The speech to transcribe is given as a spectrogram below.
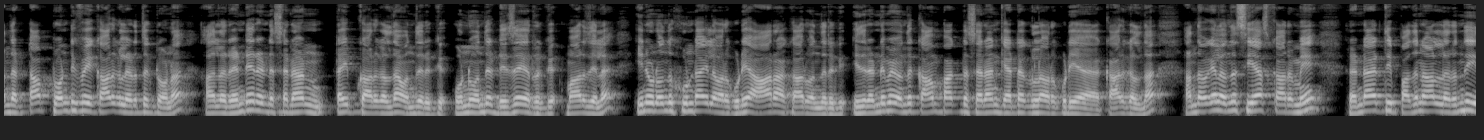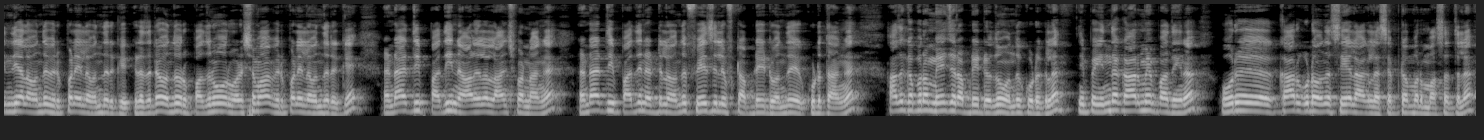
அந்த டாப் டுவெண்ட்டி ஃபைவ் கார்கள் எடுத்துக்கிட்டோன்னா அதில் ரெண்டே ரெண்டு செடான் டைப் கார்கள் தான் வந்து இருக்குது ஒன்று வந்து டிசைர் இருக்குது மாருதியில். இன்னொன்று வந்து ஹுண்டாயில் வரக்கூடிய ஆரா கார் வந்திருக்கு. இது ரெண்டுமே வந்து காம்பாக்ட் செடான் கேட்டகரியில் வரக்கூடிய கார்கள் தான். அந்த வகையில் வந்து சியாஸ் காருமே ரெண்டாயிரத்தி பதினாலிருந்து இந்தியாவில் வந்து விற்பனையில் வந்து கிட்டத்தட்ட வந்து ஒரு பதினோரு வருஷமாக விற்பனையில் வந்து ரெண்டாயிரத்தி பதினாலில் லான்ச் பண்ணாங்க. ரெண்டாயிரத்தி பதினெட்டில் வந்து ஃபேஸ் லிஃப்ட் அப்டேட் வந்து கொடுத்தாங்க. அதுக்கப்புறம் மேஜர் அப்டேட் எதுவும் வந்து கொடுக்கல. இப்போ இந்த காருமே பார்த்தீங்கன்னா ஒரு கார் கூட வந்து சேல் ஆகலை செப்டம்பர் மாதத்தில்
